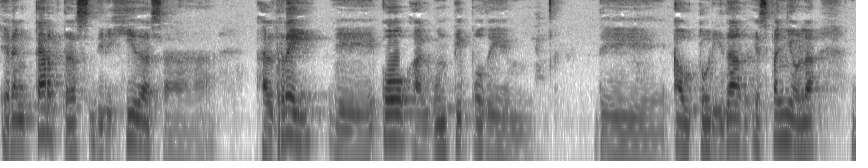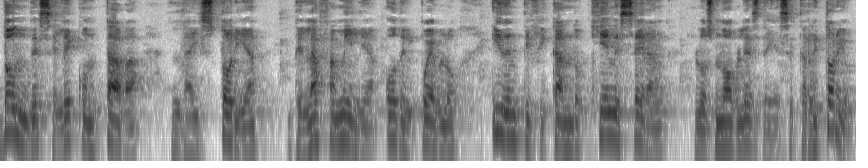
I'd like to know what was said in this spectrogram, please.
Eran cartas dirigidas al rey eh, o a algún tipo de, de autoridad española donde se le contaba la historia de la familia o del pueblo identificando quiénes eran los nobles de ese territorio.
